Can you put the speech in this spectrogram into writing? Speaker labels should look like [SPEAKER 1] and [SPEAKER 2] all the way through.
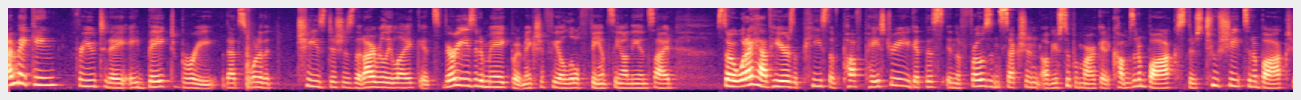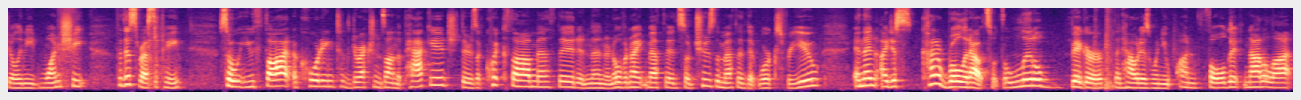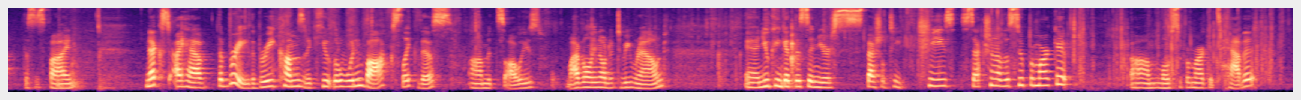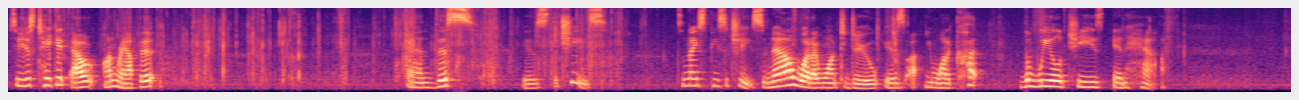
[SPEAKER 1] I'm making for you today a baked brie. That's one of the cheese dishes that I really like. It's very easy to make, but it makes you feel a little fancy on the inside. So what I have here is a piece of puff pastry. You get this in the frozen section of your supermarket. It comes in a box. There's two sheets in a box. You only need one sheet for this recipe. So you thought according to the directions on the package, there's a quick thaw method and then an overnight method. So choose the method that works for you. And then I just kind of roll it out so it's a little bigger than how it is when you unfold it. Not a lot, this is fine. Next I have the brie. The brie comes in a cute little wooden box like this. Um, it's always, I've only known it to be round. And you can get this in your specialty cheese section of the supermarket. Um, most supermarkets have it. So you just take it out, unwrap it, and this is the cheese. It's a nice piece of cheese. So now what I want to do is uh, you want to cut the wheel of cheese in half.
